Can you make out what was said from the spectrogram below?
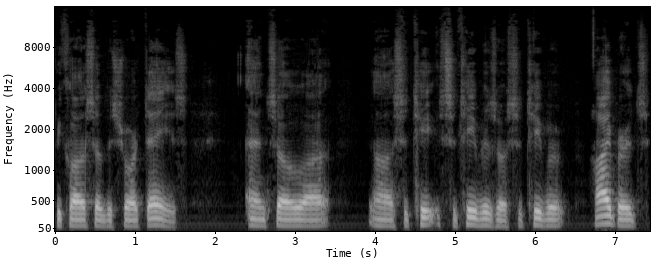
because of the short days, and so uh, uh, sativas or sativa hybrids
